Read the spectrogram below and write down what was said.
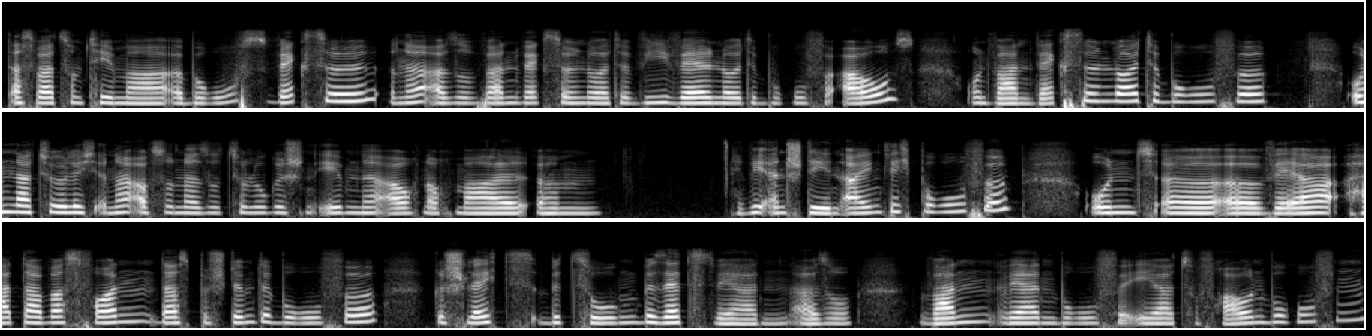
das war zum Thema äh, Berufswechsel, ne, also wann wechseln Leute, wie wählen Leute Berufe aus und wann wechseln Leute Berufe. Und natürlich ne, auf so einer soziologischen Ebene auch nochmal ähm, wie entstehen eigentlich Berufe? Und äh, äh, wer hat da was von, dass bestimmte Berufe geschlechtsbezogen besetzt werden. Also wann werden Berufe eher zu Frauenberufen,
